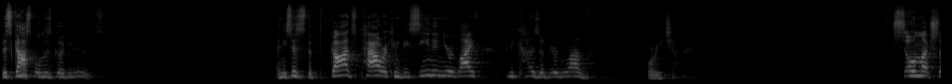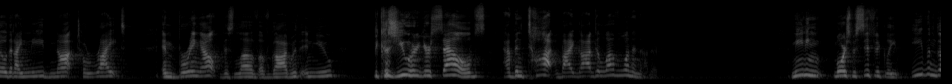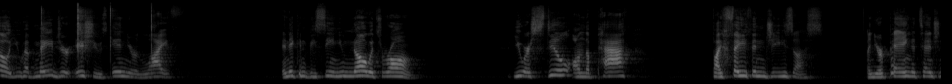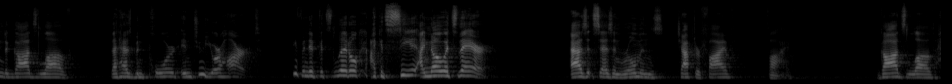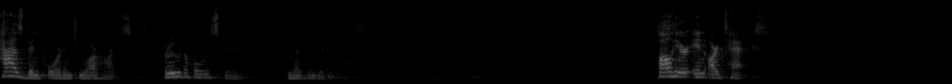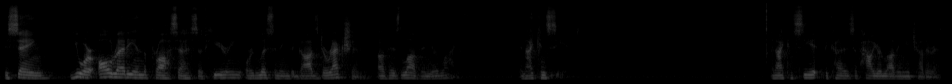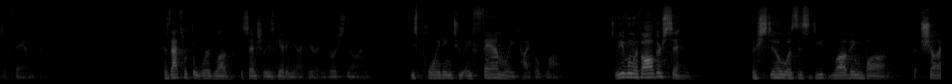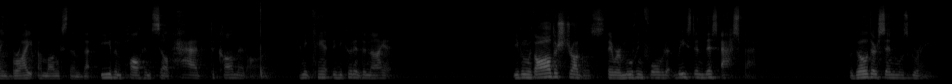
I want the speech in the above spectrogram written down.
This gospel is good news. And he says the God's power can be seen in your life because of your love for each other. So much so that I need not to write and bring out this love of God within you because you yourselves have been taught by God to love one another. Meaning, more specifically, even though you have major issues in your life and it can be seen, you know it's wrong, you are still on the path by faith in Jesus and you're paying attention to God's love that has been poured into your heart. Even if it's little, I could see it, I know it's there. As it says in Romans chapter 5 5. God's love has been poured into our hearts through the Holy Spirit who has been given to us. Paul, here in our text, is saying, You are already in the process of hearing or listening to God's direction of his love in your life. And I can see it. And I can see it because of how you're loving each other as a family. Because that's what the word love essentially is getting at here in verse 9. He's pointing to a family type of love. So even with all their sin, there still was this deep loving bond that shined bright amongst them that even Paul himself had to comment on. And he can't and he couldn't deny it. Even with all their struggles, they were moving forward, at least in this aspect. But though their sin was great,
